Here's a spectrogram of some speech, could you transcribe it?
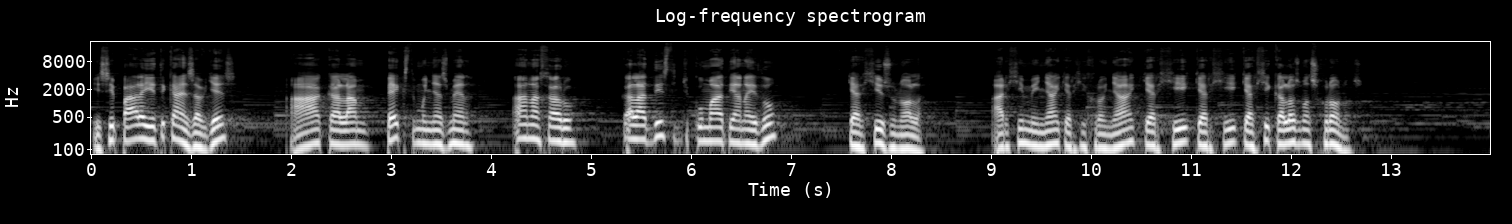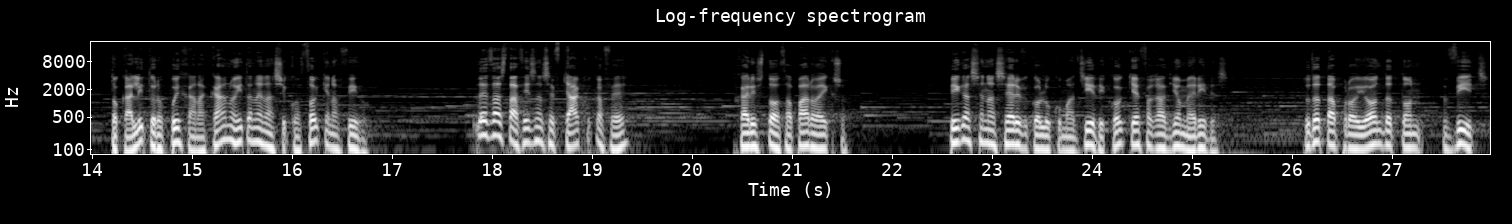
Εσύ πάρε γιατί κάνεις ζαβιές; Α, καλά, παίξτε μου νοιασμένα. Άνα χαρού. Καλά, αντίστοιχη κουμάτι αναϊδού και αρχίζουν όλα. Αρχή μηνιά και αρχή χρονιά και αρχή και αρχή και αρχή καλός μας χρόνος. Το καλύτερο που είχα να κάνω ήταν να σηκωθώ και να φύγω. Δεν θα σταθείς να σε φτιάξω καφέ. Ευχαριστώ, θα πάρω έξω. Πήγα σε ένα σέρβικο λουκουματζίδικο και έφαγα δυο μερίδες. Τούτα τα προϊόντα των Βιτς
